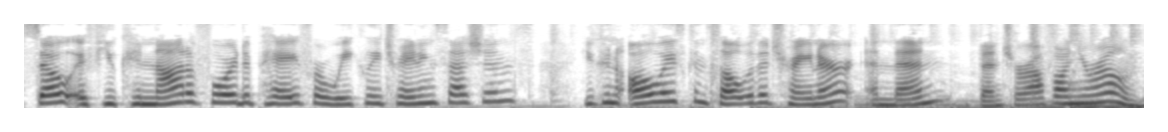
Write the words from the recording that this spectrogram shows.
So, if you cannot afford to pay for weekly training sessions, you can always consult with a trainer and then venture off on your own.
